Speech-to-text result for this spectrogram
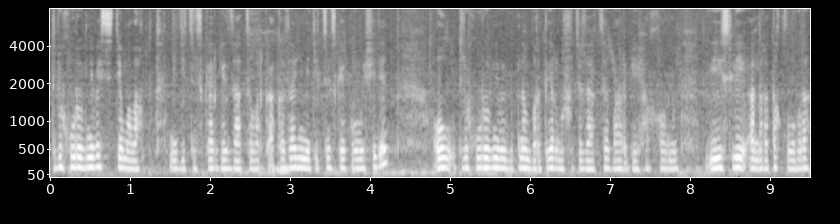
трехуровневый система лақпыт медицинская организацияларға оказание медицинской помощи ден. Ол трехуровневый бітінен бартығар маршрутизация бар бейхі қауынын. Если анарата қолыбыра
